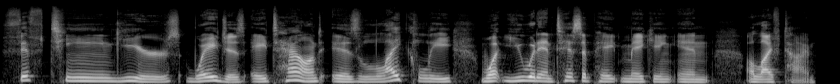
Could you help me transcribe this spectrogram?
15 years wages, a talent is likely what you would anticipate making in a lifetime.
